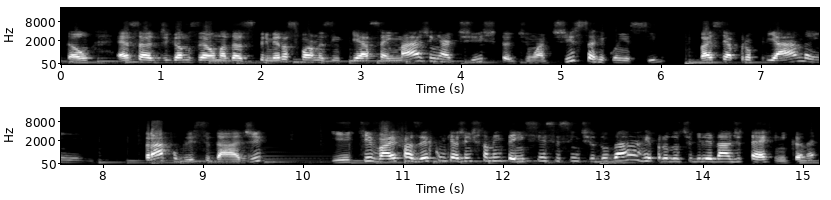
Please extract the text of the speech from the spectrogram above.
Então, essa, digamos, é uma das primeiras formas em que essa imagem artística de um artista reconhecido vai ser apropriada para a publicidade e que vai fazer com que a gente também pense esse sentido da reprodutibilidade técnica, né?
